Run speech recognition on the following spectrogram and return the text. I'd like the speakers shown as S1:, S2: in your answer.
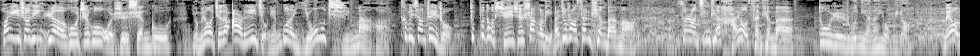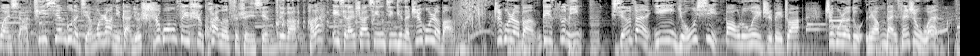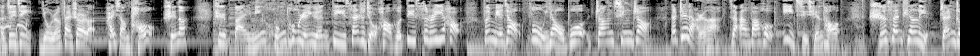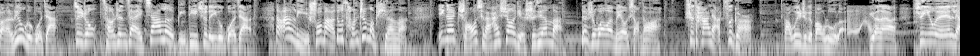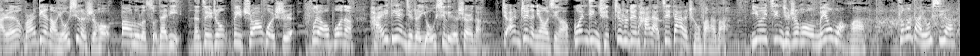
S1: 欢迎收听热乎知乎，我是仙姑。有没有觉得二零一九年过得尤其慢啊？特别像这种，就不能学一学上个礼拜就上三天班吗？算上今天还有三天班，度日如年了，有没有？没有关系啊，听仙姑的节目，让你感觉时光飞逝，快乐似神仙，对吧？好了，一起来刷新今天的知乎热榜。知乎热榜第四名，嫌犯因游戏暴露位置被抓，知乎热度两百三十五万。那最近有人犯事儿了，还想逃，谁呢？是百名红通人员第三十九号和第四十一号，分别叫傅耀波、张清照。那这俩人啊，在案发后一起潜逃，十三天里辗转了六个国家，最终藏身在加勒比地区的一个国家。那按理说吧，都藏这么偏了，应该找起来还需要一点时间吧？但是万万没有想到啊，是他俩自个儿把位置给暴露了。原来啊，是因为俩人玩电脑游戏的时候暴露了所在地。那最终被抓获时，付耀波呢还惦记着游戏里的事儿呢。就按这个尿性啊，关进去就是对他俩最大的惩罚了吧？因为进去之后没有网啊，怎么打游戏啊？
